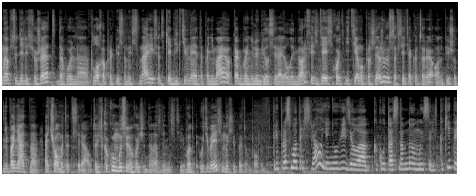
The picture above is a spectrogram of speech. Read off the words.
Мы обсудили сюжет, довольно плохо прописанный сценарий, все-таки объективно я это понимаю, как бы я не любил сериал Лэй Мерфи, здесь хоть и темы прослеживаются, все те, которые он пишет, непонятно, о чем этот сериал, то есть какую мысль он хочет до нас донести. Вот у тебя есть мысли по этому поводу? При просмотре сериала я не увидела какую-то основную мысль. Какие-то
